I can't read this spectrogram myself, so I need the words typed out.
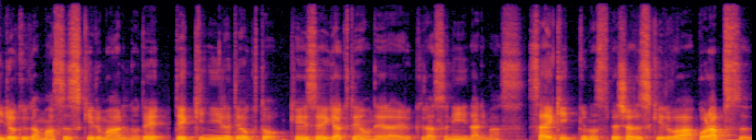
威力が増すスキルもあるのでデッキに入れておくと形勢逆転を狙えるクラスになります。サイキックのスペシャルスキルはコラプス、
